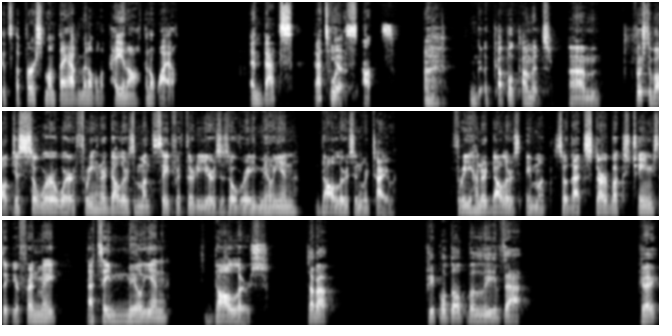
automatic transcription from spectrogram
it's the first month I haven't been able to pay it off in a while. And that's that's where it starts. A couple comments. Um, first of all, just so we're aware, three hundred dollars a month saved for thirty years is over a million dollars in retirement. Three hundred dollars a month. So that Starbucks change that your friend made, that's a million dollars. How about people don't believe that. Okay,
